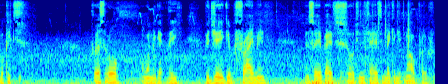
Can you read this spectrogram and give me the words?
buckets. First of all, I want to get the Vegega frame in and see about sorting it out and making it mold proof.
